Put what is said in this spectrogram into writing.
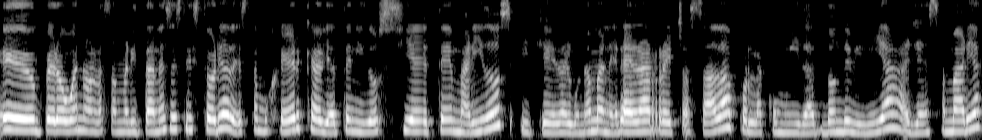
Eh, pero bueno, la samaritana es esta historia de esta mujer que había tenido siete maridos y que de alguna manera era rechazada por la comunidad donde vivía, allá en Samaria,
